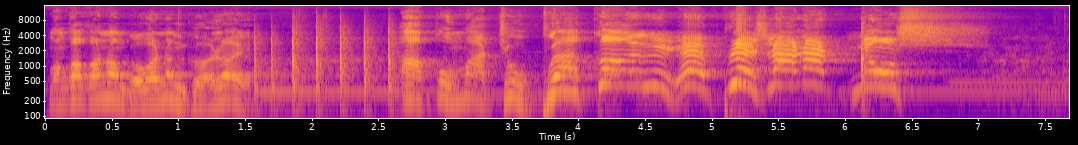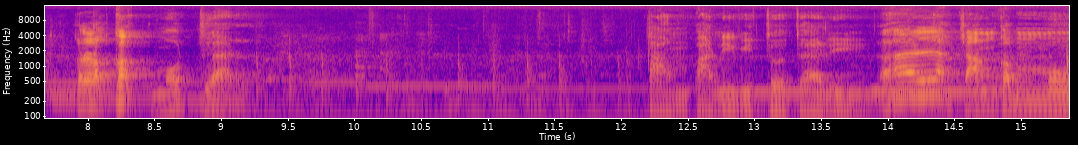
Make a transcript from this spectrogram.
Mongko kono nggawa nenggala e. Aku maju bagong iki. Iblis lanat nyus. Kelekek modar. Tampani widodari. Alah cangkemmu.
